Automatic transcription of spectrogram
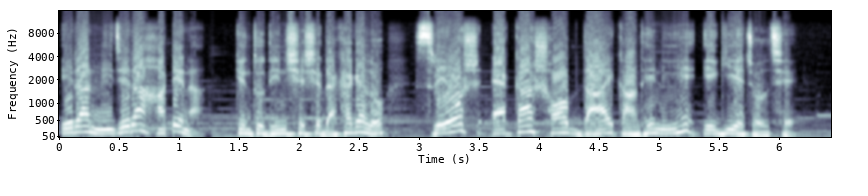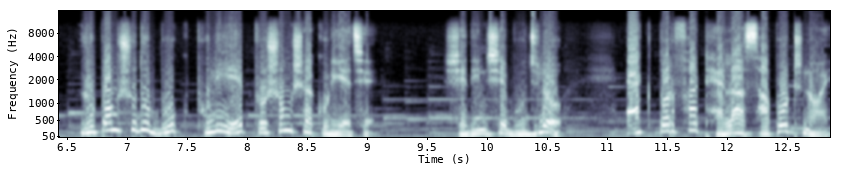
এরা নিজেরা হাঁটে না। কিন্তু দিন শেষে দেখা গেল, শ্রেয়স একা সব দায় কাঁধে নিয়ে এগিয়ে চলছে। রূপম শুধু বুক ফুলিয়ে প্রশংসা কুড়িয়েছে। সেদিন সে বুঝল, একতরফা ঠেলা সাপোর্ট নয়,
